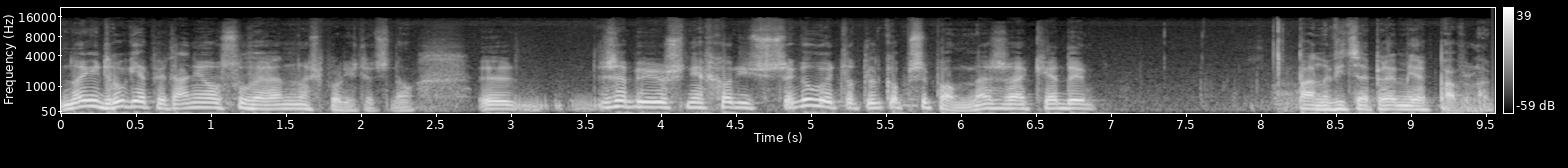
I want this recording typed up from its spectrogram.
No i drugie pytanie o suwerenność polityczną. Y, Żeby już nie wchodzić w szczegóły, to tylko przypomnę, że kiedy pan wicepremier Pawlak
